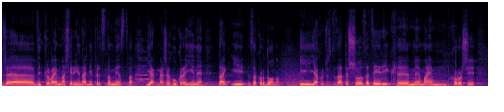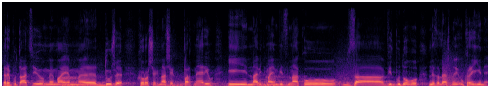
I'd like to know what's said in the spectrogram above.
вже відкриваємо наші регіональні представництва як в межах України, так і за кордоном. І я хочу сказати, що за цей рік е, ми маємо хорошу репутацію, ми маємо е, дуже хороших наших партнерів і навіть маємо відзнаку за відбудову незалежної України.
